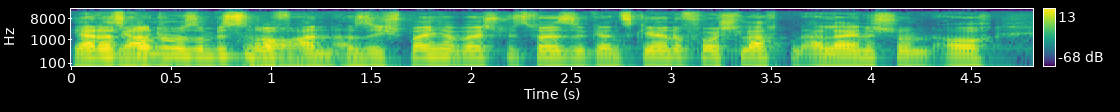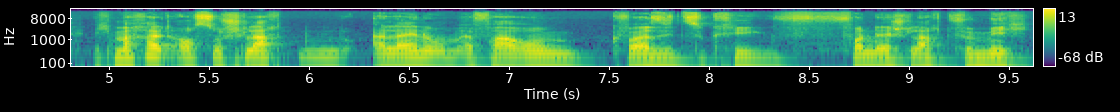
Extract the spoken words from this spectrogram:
Ja, das Ja, kommt immer so ein bisschen ja. drauf an. Also ich speichere beispielsweise ganz gerne vor Schlachten, alleine schon auch, ich mache halt auch so Schlachten alleine, um Erfahrung quasi zu kriegen von der Schlacht für mich.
